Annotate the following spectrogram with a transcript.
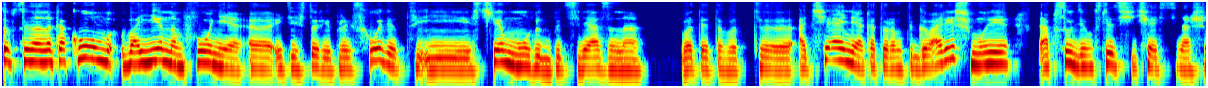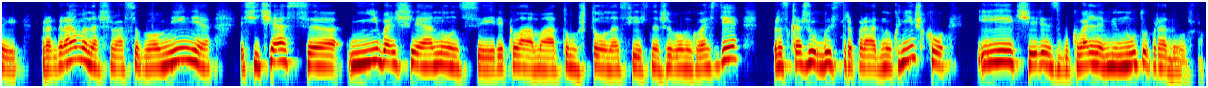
Собственно, на каком военном фоне э, эти истории происходят и с чем может быть связано вот это вот э, отчаяние, о котором ты говоришь, мы обсудим в следующей части нашей программы, нашего особого мнения. Сейчас э, небольшие анонсы и реклама о том, что у нас есть на «Живом гвозде». Расскажу быстро про одну книжку и через буквально минуту продолжу.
